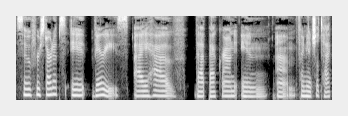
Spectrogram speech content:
So, for startups, it varies. I have that background in um, financial tech,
